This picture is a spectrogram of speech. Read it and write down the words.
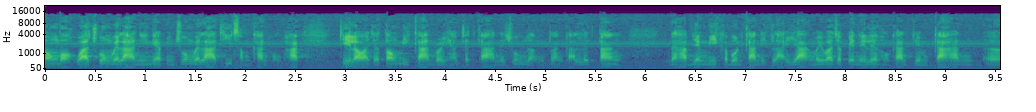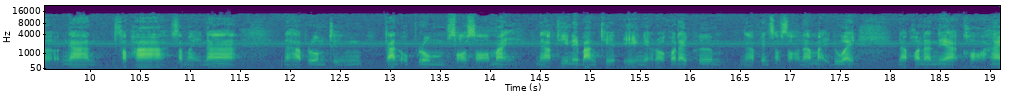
ต้องบอกว่าช่วงเวลานี้เนี่ยเป็นช่วงเวลาที่สำคัญของพรรคที่เราอาจจะต้องมีการบริหารจัดการในช่วงหลังหลังการเลือกตั้ง นะครับยังมีกระบวนการอีกหลายอย่าง ไม่ว่าจะเป็นในเรื่องของการเตรียมการงานสภาสมัยหน้านะครับรวมถึงการอบรมสสใหม่นะครับที่ในบางเขตเองเนี่ยเราก็ได้เพิ่มนะครับเป็นสสหน้าใหม่ด้วยนะเพราะนั้นเนี่ยขอให้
